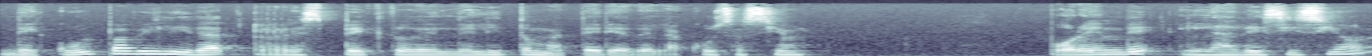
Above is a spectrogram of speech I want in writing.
de culpabilidad respecto del delito materia de la acusación. Por ende, la decisión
